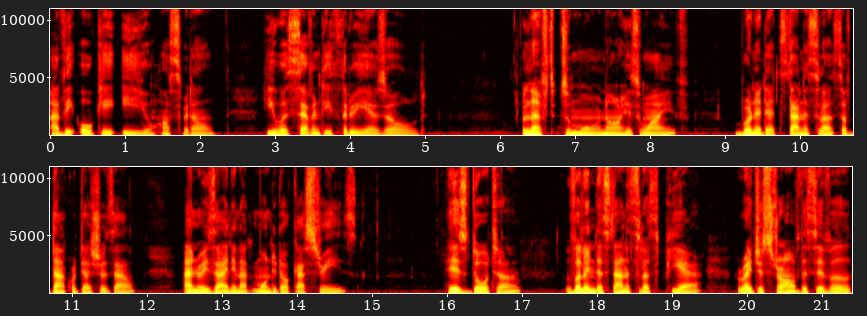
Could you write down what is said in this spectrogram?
at the OKEU Hospital. He was 73 years old. Left to mourn are his wife, Bernadette Stanislas of Dakwadash Roselle, and residing at Mondador Castries, his daughter, Valinda Stanislas Pierre, Registrar of the Civil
